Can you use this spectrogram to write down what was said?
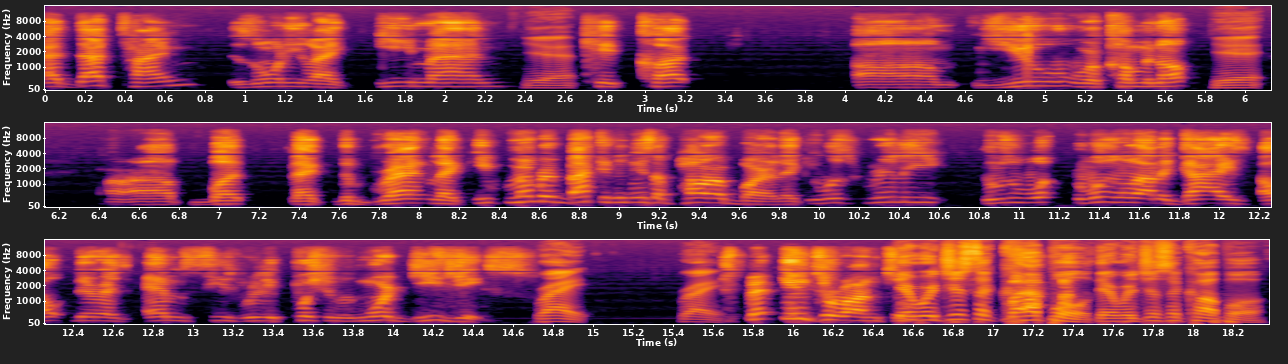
at that time. There's only like E Man, yeah Kid Cut, um, you were coming up. yeah Uh, but like the brand, like you remember back in the days of Power Bar, like it was really there was wa- there wasn't a lot of guys out there as MCs really pushing with more DJs Right, right. In Toronto. There were just a But I- couple. There were just a couple,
